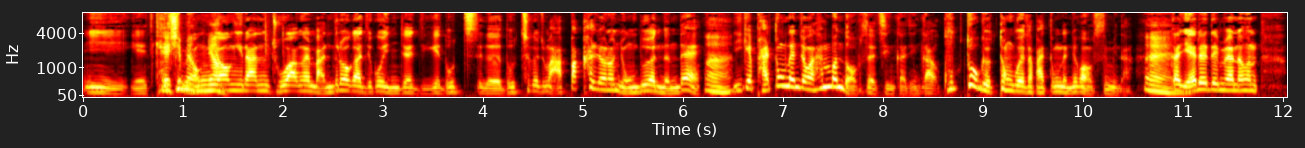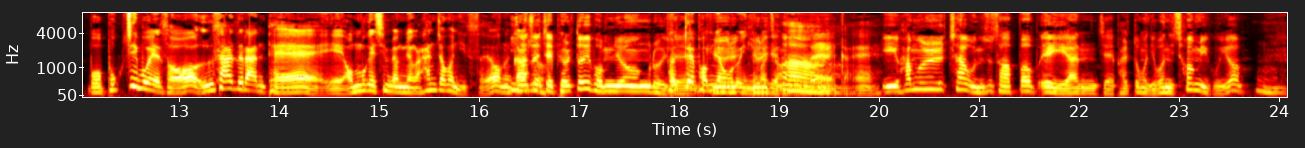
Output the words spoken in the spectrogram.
이 예, 개시 개시 명령. 명령이라는 조항을 만들어 가지고 이제 이게 노측 그 노측을 좀 압박하려는 용도였는데 네. 이게 발동된 적은 한 번도 없어요 지금까지. 그러니까 국토교통부에서 발동된 적은 없습니다. 예. 그러니까 예를 들면은 뭐 복지부에서 의사들한테 예, 업무 개시 명령을 한 적은 있어요. 그러니까 이것도 이제 별도의 법령으로 이제 별도의 법령으로 규율- 있는 거죠. 되는 아. 건데 그러니까 예. 이 화물차 운수사업법에 의한 이제 발동은 이번이 처음이고요. 음.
